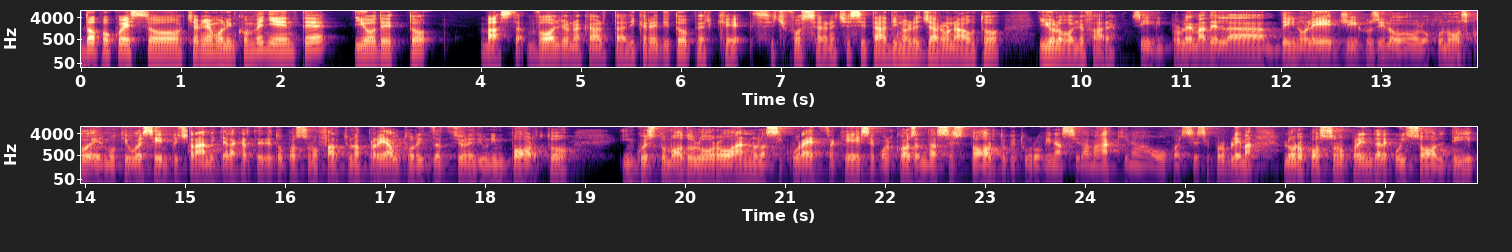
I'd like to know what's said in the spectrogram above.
Dopo questo, chiamiamolo inconveniente, io ho detto basta, voglio una carta di credito perché se ci fosse la necessità di noleggiare un'auto, io lo voglio fare. Sì, il problema del, dei noleggi così lo, lo, conosco e il motivo è semplice. Tramite la carta di credito possono farti una preautorizzazione di un importo. In questo modo loro hanno la sicurezza che se qualcosa andasse storto, che tu rovinassi la macchina o qualsiasi problema, loro possono prendere quei soldi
